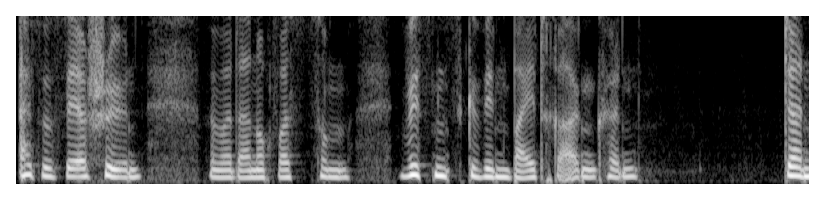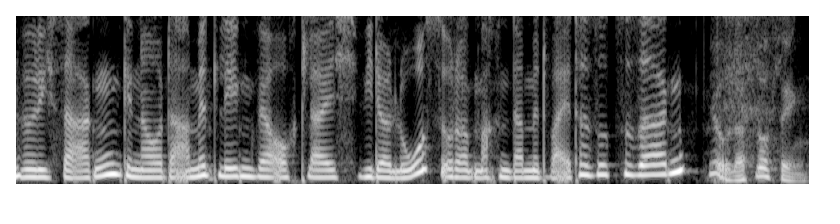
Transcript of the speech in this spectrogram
Also sehr schön, wenn wir da noch was zum Wissensgewinn beitragen können. Dann würde ich sagen, genau damit legen wir auch gleich wieder los oder machen damit weiter sozusagen. Jo, lass loslegen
